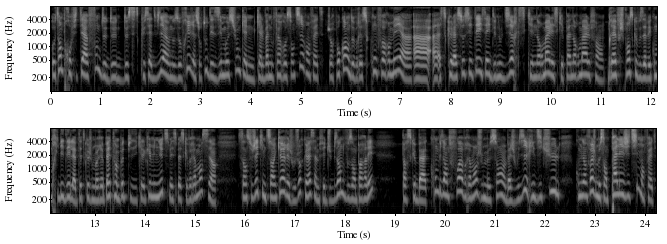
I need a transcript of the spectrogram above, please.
autant profiter à fond de, de, ce que cette vie a à nous offrir et surtout des émotions qu'elle va nous faire ressentir en fait. Genre pourquoi on devrait se conformer à, à, ce que la société essaye de nous dire ce qui est normal et ce qui est pas normal? Enfin, bref, je pense que vous avez compris l'idée là. Peut-être que je me répète un peu depuis quelques minutes, mais c'est parce que vraiment c'est un, un sujet qui me tient à cœur et je vous jure que là ça me fait du bien de vous en parler parce que bah combien de fois vraiment je me sens bah je vous dis ridicule. Combien de fois je me sens pas légitime en fait.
